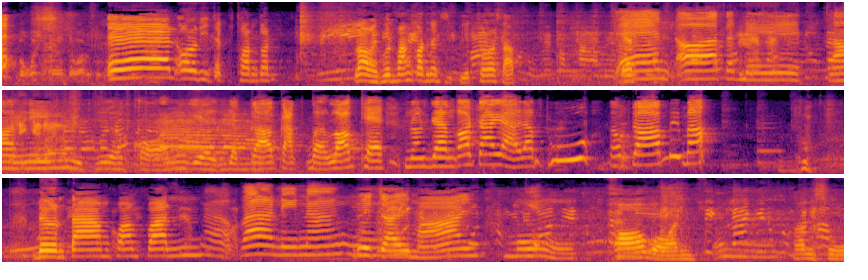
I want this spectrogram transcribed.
ะเอ็นโอรดีจะทอนก่อนรอให้เพื่อนฟังก่อนยังสิปิดโทรศัพท์ แอนออตเดย์นอนนิ่งหยิบเมื่อก่อนเย็นอย่างกากักแบบล็อกแค่นอนยังก็ใจใหญ่ลำทูเราจำไม่มักเดินตามความฝันหน้าบ้านนี่นั่งด้วยใจไม้มุ่งขอวอนความสู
